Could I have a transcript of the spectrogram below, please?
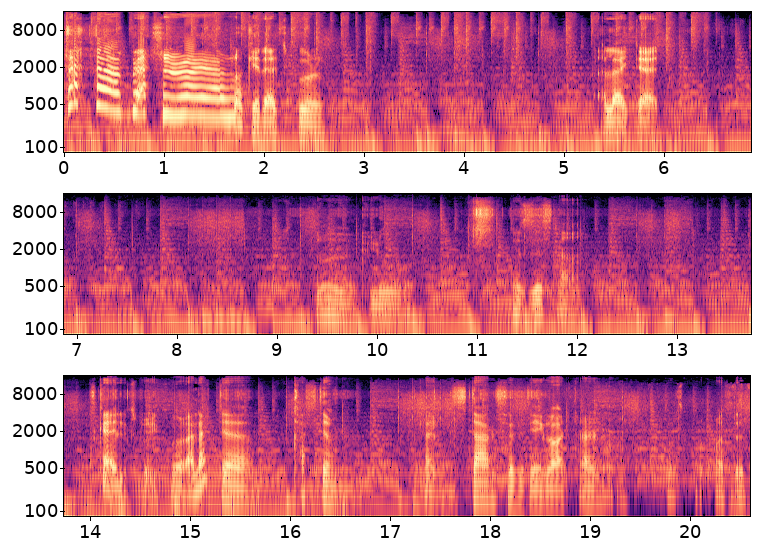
Haha! Battle Royale! Okay, that's cool. I like that. Ooh, clue. Who's this now? This guy looks pretty cool. I like the custom like stances they got. I don't know. That's cool. What's this?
